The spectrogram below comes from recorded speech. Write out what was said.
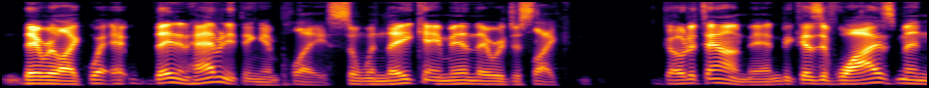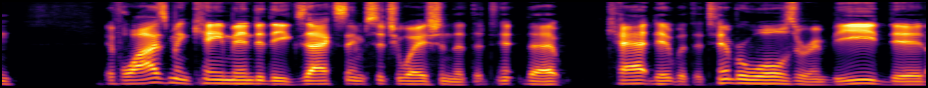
They were like they didn't have anything in place, so when they came in, they were just like, "Go to town, man." Because if Wiseman if Wiseman came into the exact same situation that the that KAT did with the Timberwolves or Embiid did,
